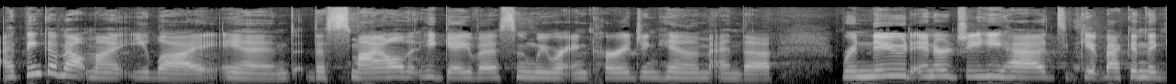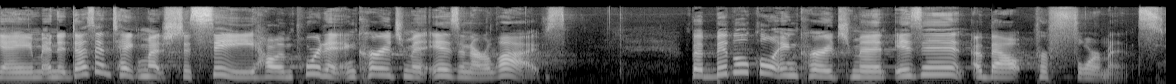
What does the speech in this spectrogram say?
I think about my Eli and the smile that he gave us when we were encouraging him and the renewed energy he had to get back in the game. And it doesn't take much to see how important encouragement is in our lives. But biblical encouragement isn't about performance.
